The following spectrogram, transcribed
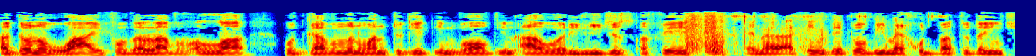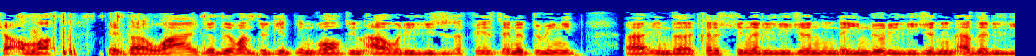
I don't know why for the love of Allah would government want to get involved in our religious affairs? And uh, I think that will be my khutbah today, inshallah. That uh, why do they want to get involved in our religious affairs? They're not doing it uh, in the Christian religion, in the Hindu religion, in other religions.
